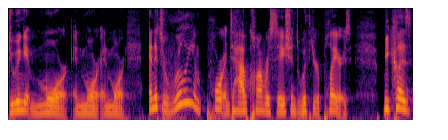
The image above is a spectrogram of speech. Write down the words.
doing it more and more and more. And it's really important to have conversations with your players because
